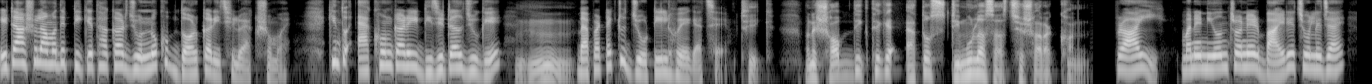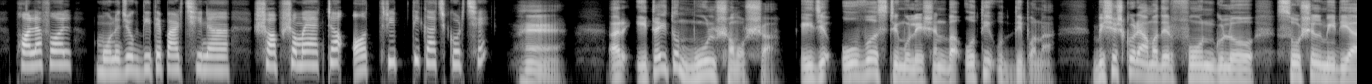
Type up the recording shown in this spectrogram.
এটা আসলে আমাদের টিকে থাকার জন্য খুব দরকারি ছিল একসময়। কিন্তু এখনকার এই ডিজিটাল যুগে ব্যাপারটা একটু জটিল হয়ে গেছে। ঠিক মানে সব দিক থেকে এত স্টিমুলাস আসছে সারাক্ষণ। প্রায়ই। মানে নিয়ন্ত্রণের বাইরে চলে যায় ফলাফল মনোযোগ দিতে পারছি না সব সময় একটা অতৃপ্তি কাজ করছে। হ্যাঁ আর এটাই তো মূল সমস্যা এই যে ওভার স্টিমুলেশন বা অতি উদ্দীপনা। বিশেষ করে আমাদের ফোনগুলো সোশ্যাল মিডিয়া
